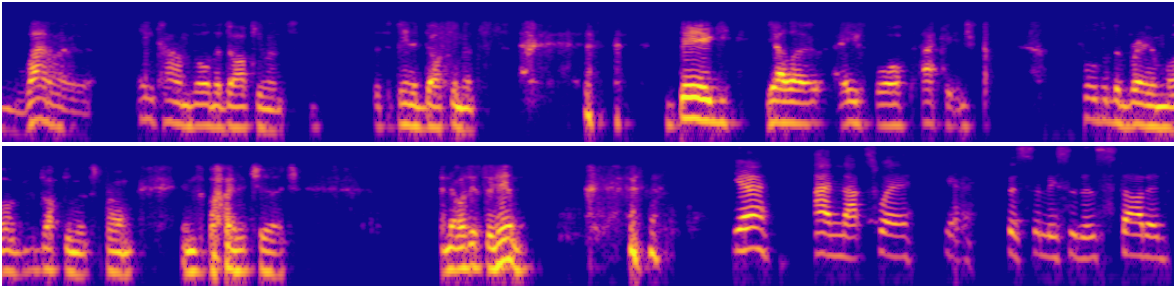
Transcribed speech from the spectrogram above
wow, in comes all the documents, the subpoena documents. Big yellow A4 package full to the brim of documents from Inspire Church. And that was it for him. Yeah, and that's where yeah the solicitors started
